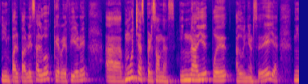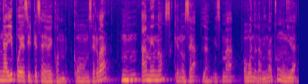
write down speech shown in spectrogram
impalpable, es algo que refiere a muchas personas y nadie puede adueñarse de ella, ni nadie puede decir que se debe conservar, mm, a menos que no sea la misma, o bueno, la misma comunidad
